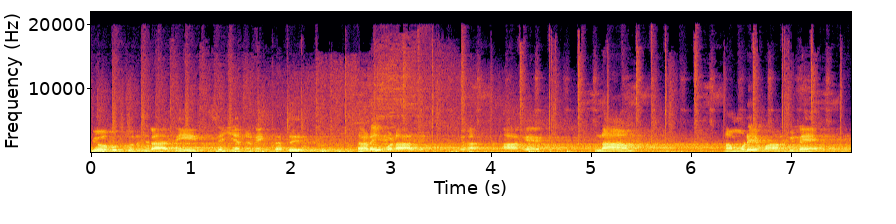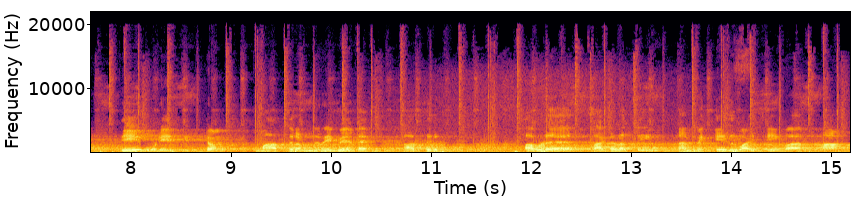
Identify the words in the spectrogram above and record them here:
யோபு கூறுகிறார் நீ செய்ய நினைத்தது தடைபடாது என்கிறார். ஆக நாம் நம்முடைய வாழ்விலே தேவனுடைய திட்டம் மாத்திரம் நிறைவேற காத்திருப்போம். அவருடைய சகலத்தையும் நன்மைக்கு எதுவாய் செய்வார். ஆம்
